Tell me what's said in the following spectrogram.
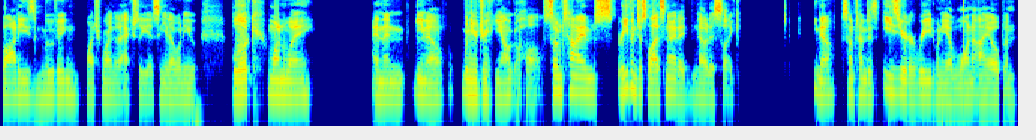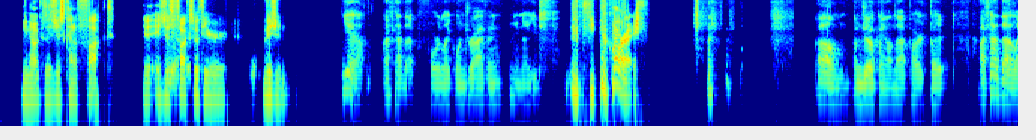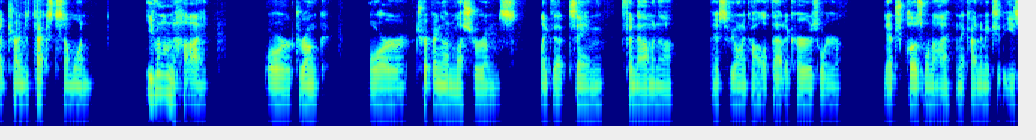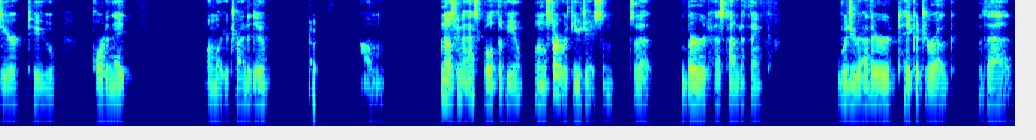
body's moving much more than it actually is. You know, when you look one way, and then you know when you're drinking alcohol, sometimes, or even just last night, I noticed like, you know, sometimes it's easier to read when you have one eye open. You know, because it's just kind of fucked. It, it just Yeah. fucks with your vision. Yeah, I've had that before. Like when driving, you know, you. All right. Um, I'm joking on that part, but I've had that like trying to text someone, even when high, or drunk, or tripping on mushrooms. Like that same phenomena, I guess if you want to call it that, occurs where you just close one eye and it kind of makes it easier to coordinate on what you're trying to do. Okay. Um, no, I was going to ask both of you. Well, we'll start with you, Jason, so that Bird has time to think. Would you rather take a drug that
